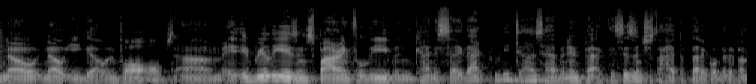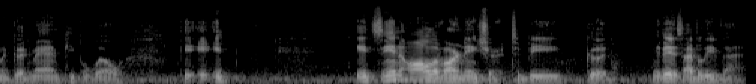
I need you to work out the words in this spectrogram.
no no ego involved. Um, it, it really is inspiring to leave and kind of say that really does have an impact. This isn't just a hypothetical that if I'm a good man, people will. It, it, it it's in all of our nature to be good. It is. I believe that.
